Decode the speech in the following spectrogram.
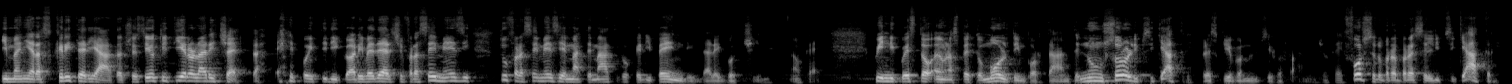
in maniera scriteriata, cioè se io ti tiro la ricetta e poi ti dico arrivederci fra sei mesi, tu fra sei mesi è matematico che dipendi dalle goccine. Okay? Quindi questo è un aspetto molto importante. Non solo gli psichiatri prescrivono gli psicofarmaci, okay? forse dovrebbero essere gli psichiatri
